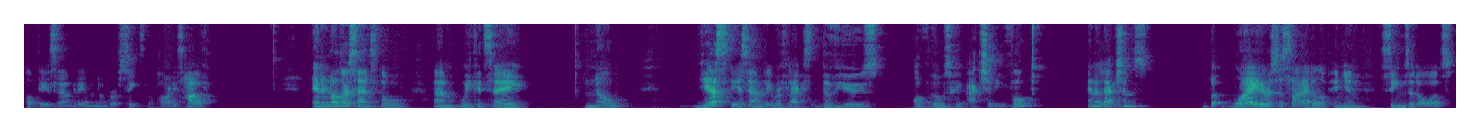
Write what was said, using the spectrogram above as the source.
of the assembly and the number of seats the parties have. In another sense, though, um, we could say no. Yes, the assembly reflects the views of those who actually vote in elections, but wider societal opinion seems at odds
